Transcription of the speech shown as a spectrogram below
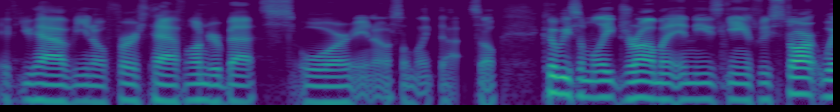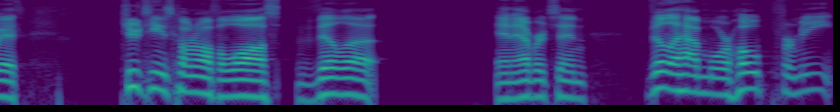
if you have, you know, first half under bets or, you know, something like that. So could be some late drama in these games. We start with Two teams coming off a loss, Villa and Everton. Villa have more hope for me.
